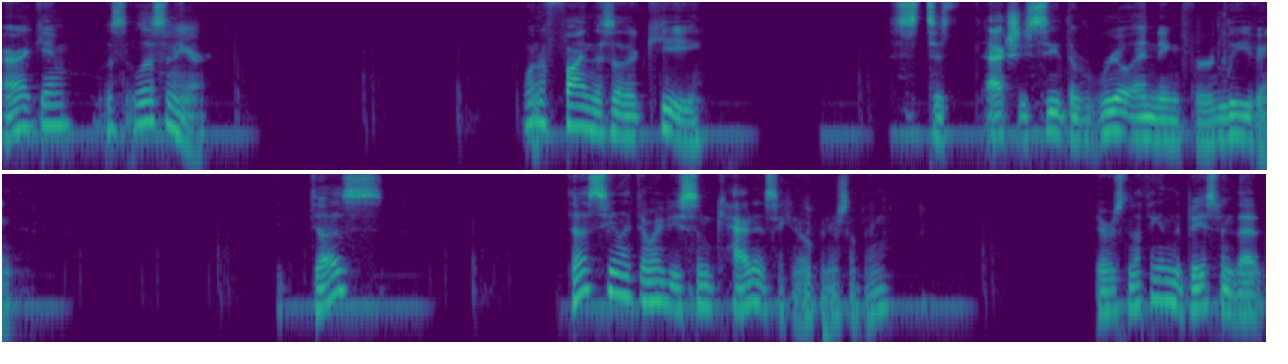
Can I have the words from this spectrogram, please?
Alright, game. Listen, listen here. I want to find this other key to actually see the real ending for leaving. It does does seem like there might be some cabinets I can open or something. There was nothing in the basement that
